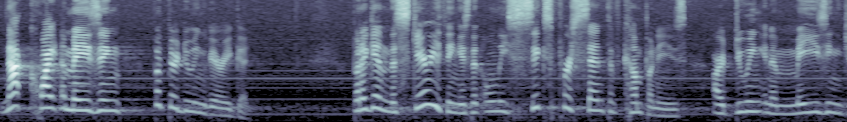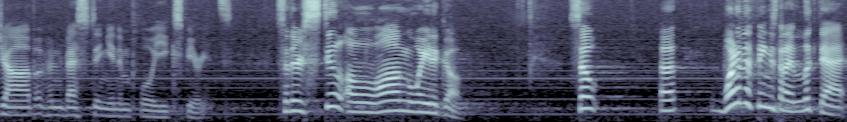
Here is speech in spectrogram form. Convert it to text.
Not quite amazing, but they're doing very good. But again, the scary thing is that only 6% of companies are doing an amazing job of investing in employee experience. So there's still a long way to go. So, uh, one of the things that I looked at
